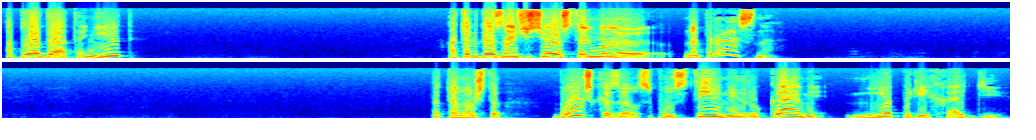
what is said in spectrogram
А плода-то нет. А тогда, значит, все остальное напрасно. Потому что Бог сказал, с пустыми руками не приходи.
